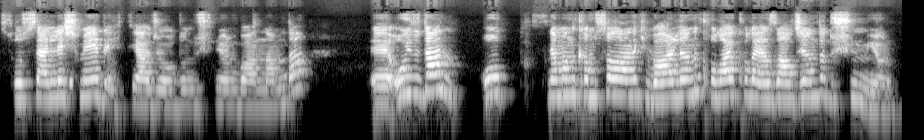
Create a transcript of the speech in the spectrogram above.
sosyalleşmeye de ihtiyacı olduğunu düşünüyorum bu anlamda. E, o yüzden o sinemanın kamusal alandaki varlığının kolay kolay azalacağını da düşünmüyorum.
